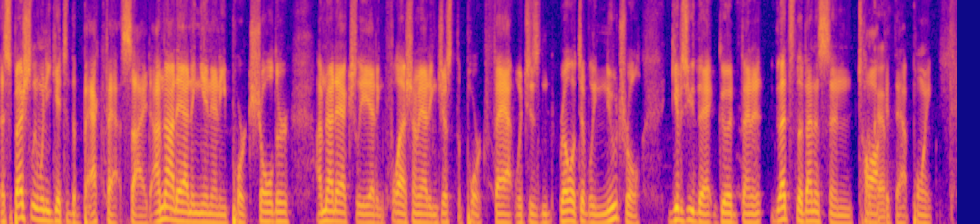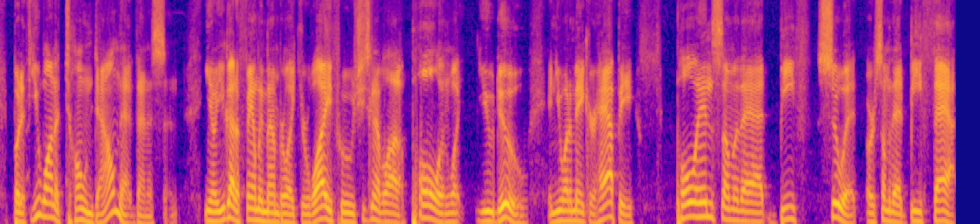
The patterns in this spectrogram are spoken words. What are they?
especially when you get to the back fat side. I'm not adding in any pork shoulder. I'm not actually adding flesh. I'm adding just the pork fat, which is relatively neutral. Gives you that good ven- that's the venison talk Okay. at that point. But if you want to tone down that venison, you know, you got a family member like your wife who she's gonna have a lot of pull in what you do, and you want to make her happy. Pull in some of that beef suet or some of that beef fat.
